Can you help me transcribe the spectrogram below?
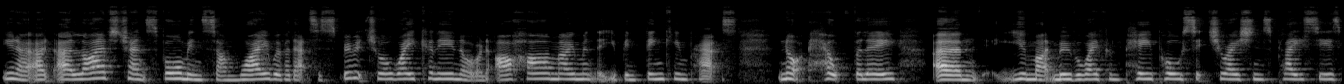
you know, our, our, lives transform in some way, whether that's a spiritual awakening or an aha moment that you've been thinking perhaps not helpfully. Um, you might move away from people, situations, places.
